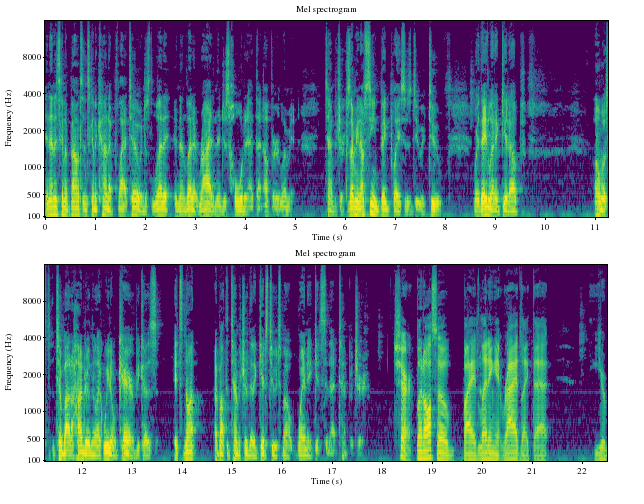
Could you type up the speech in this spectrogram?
and then it's going to bounce and it's going to kind of plateau and just let it, and then let it ride, and then just hold it at that upper limit temperature. Because I mean, I've seen big places do it too, where they let it get up almost to about 100 and they're like we don't care because it's not about the temperature that it gets to it's about when it gets to that temperature Sure, but also by letting it ride like that, you're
